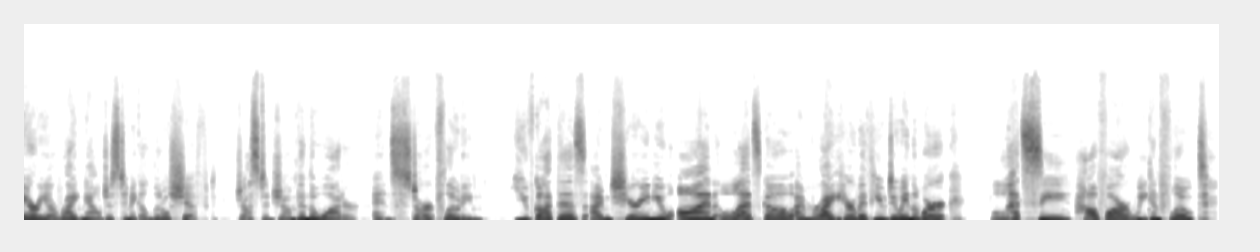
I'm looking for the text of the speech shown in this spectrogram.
area right now, just to make a little shift, just to jump in the water and start floating. You've got this. I'm cheering you on. Let's go. I'm right here with you doing the work. Let's see how far we can float.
